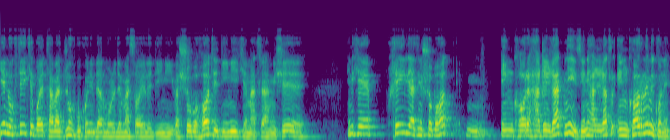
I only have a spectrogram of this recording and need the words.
یه نکته که باید توجه بکنیم در مورد مسائل دینی و شبهات دینی که مطرح میشه اینی که خیلی از این شبهات انکار حقیقت نیست. یعنی حقیقت رو انکار نمی‌کنه.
